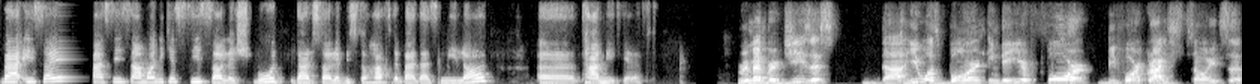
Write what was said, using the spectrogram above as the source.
و عیسی مسیح زمانی که سی سالش بود در سال 27 بعد از میلاد اه، تعمید گرفت Remember, Jesus, uh, he was born in the year four before Christ. So it's uh,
